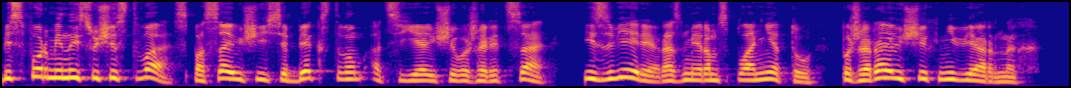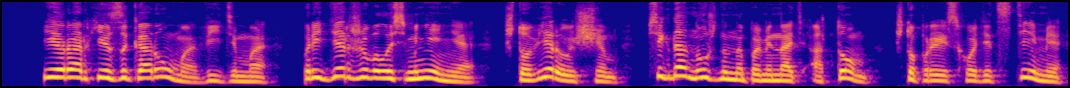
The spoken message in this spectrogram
бесформенные существа, спасающиеся бегством от сияющего жреца, и звери размером с планету, пожирающих неверных. Иерархия Закарума, видимо, придерживалась мнения, что верующим всегда нужно напоминать о том, что происходит с теми,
